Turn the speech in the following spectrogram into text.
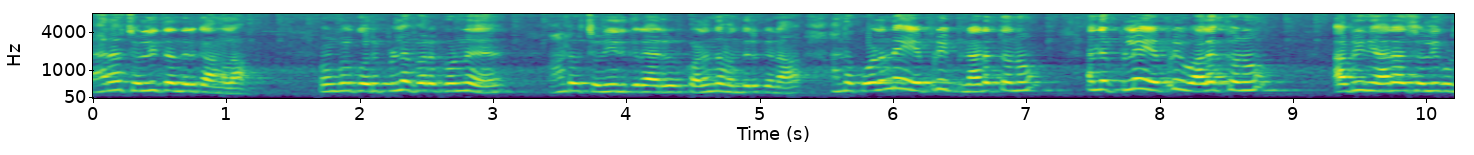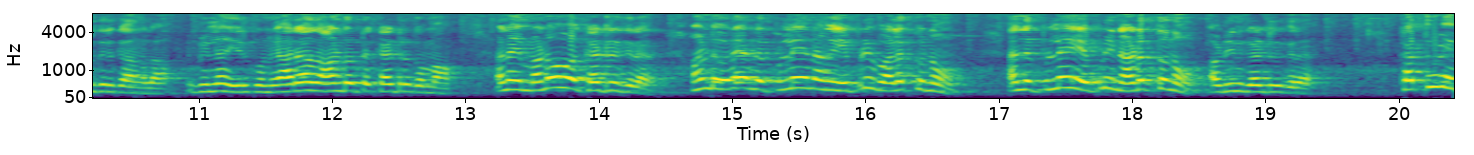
யாராவது சொல்லி தந்திருக்காங்களா? உங்களுக்கு ஒரு பிள்ளை பிறக்கும்னு ஆண்டவர் சொல்லியிருக்கிறாரு ஒரு குழந்தை வந்திருக்குன்னா அந்த குழந்தைய எப்படி நடத்தணும்? அந்த பிள்ளையை எப்படி வளர்க்கணும்? அப்படின்னு யாராவது சொல்லி கொடுத்துருக்காங்களா? இப்படிலாம் இருக்கணும். யாராவது ஆண்டவர்கிட்ட கேட்டிருக்கோமா? ஆனால் என் மனோவா கேட்டிருக்கிறார் ஆண்டவரே அந்த பிள்ளையை நாங்கள் எப்படி வளர்க்கணும்? அந்த பிள்ளையை எப்படி நடத்தணும்? அப்படின்னு கேட்டிருக்கிறார். கத்துடைய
